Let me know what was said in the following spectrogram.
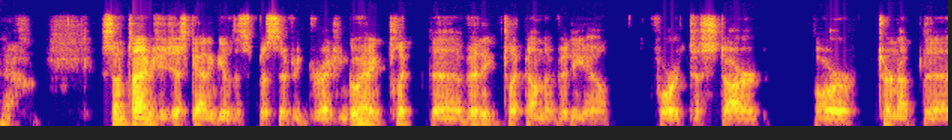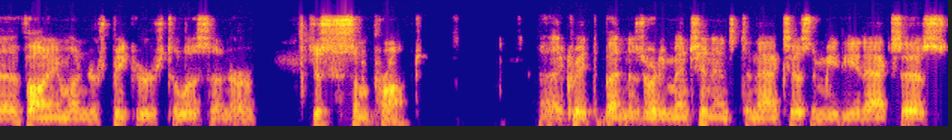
Sometimes you just got to give the specific direction. Go ahead and click the video, click on the video for it to start or turn up the volume on your speakers to listen or just some prompt. Uh, create the button as already mentioned, instant access, immediate access.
